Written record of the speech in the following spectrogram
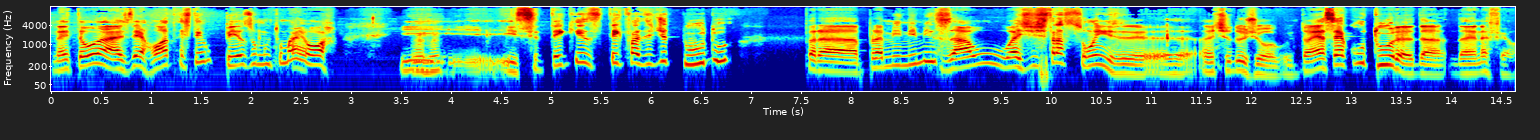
Né? Então as derrotas têm um peso muito maior. E, uhum. e, você tem que, tem que fazer de tudo para minimizar o, as distrações uh, antes do jogo. Então essa é a cultura da, da NFL.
